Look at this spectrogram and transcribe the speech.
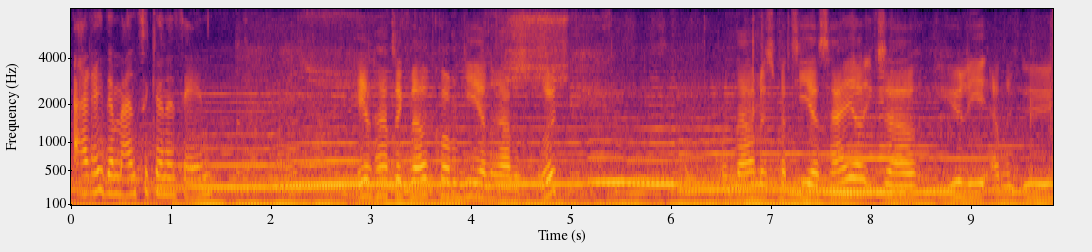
erg de mensen kunnen zijn. Heel hartelijk welkom hier in Ravensbrück. Mijn naam is Matthias Heijer. Ik zou jullie en u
